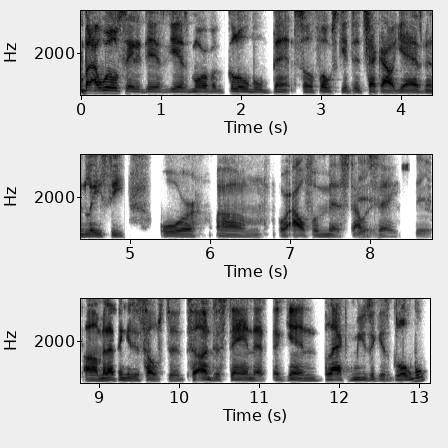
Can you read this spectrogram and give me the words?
but I will say that there's yeah, it's more of a global bent. So folks get to check out Yasmin Lacey or um or Alfa Mist, I yeah. would say. Yeah. Um, and I think it just helps to to understand that again, black music is global.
